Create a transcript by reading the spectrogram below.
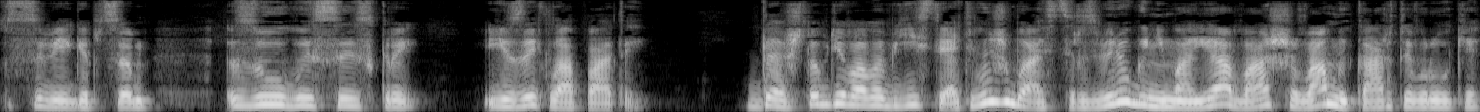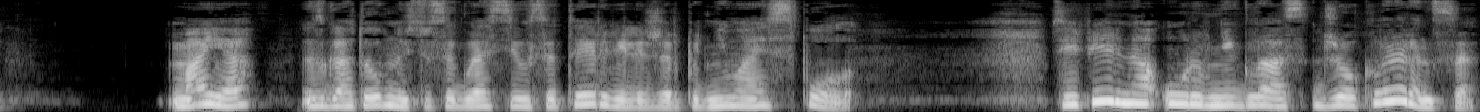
с вегепсом, зубы с искрой, язык лопатой. Да что мне вам объяснять, вы ж мастер, зверюга не моя, ваша, вам и карты в руки. Моя, с готовностью согласился Тервиллиджер, поднимаясь с пола. Теперь на уровне глаз Джо Клэренса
